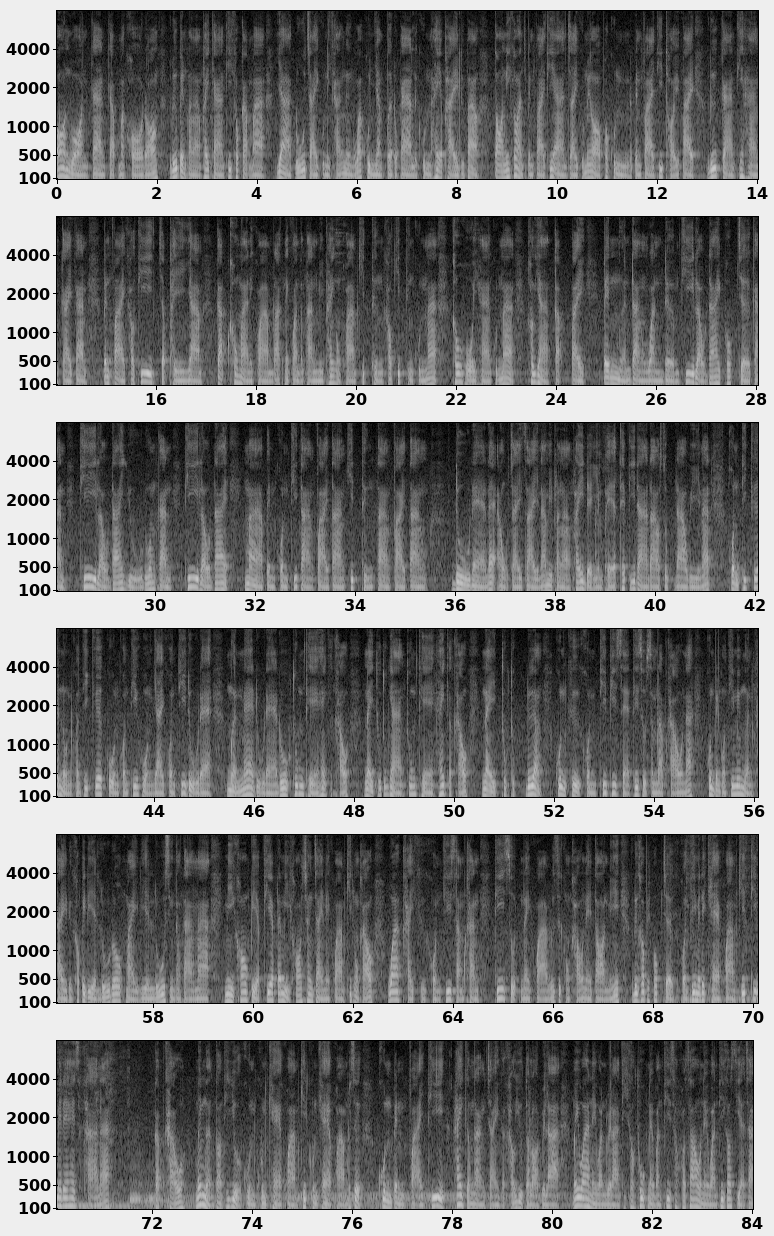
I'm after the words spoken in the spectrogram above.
อ้อนวอนการกลับมาขอร้อง หรือเป็นพลังงานไพ่การที่เขากลับมา อยากรู้ใจคุณอีกครั้งหนึ่งว่าคุณยังเปิดโอกาสหรือคุณให้อภัยหรือเปล่า ตอนนี้เขาอาจจะเป็นฝ่ายที่อ่านใจคุณไม่ออก เพราะคุณเป็นฝ่ายที่ถอยไป หรือการที่ห่างไกลกัน เป็นฝ่ายเขาที่จะพยายามกลับเข้ามาในความรักในความสัมพันธ์ มีไพ่ของความคิดถึงเขาคิดถึงคุณมาก เขาโหยหาคุณมาก เขาอยากกลับไปเป็นเหมือนดังวันเดิมที่เราได้พบเจอกัน ที่เราได้อยู่ร่วมกัน ที่เราได้มาเป็นคนที่ต่างฝ่ายต่างคิดถึงต่างฝ่ายต่าง ดูแลและเอาใจใส่นะมีพลังงานไพ่เดอะเอ็มเพสเทพธิดาดาวสุขดาววีนัทคนที่เกื้อหนุนคนที่เกื้อกูลคนที่ห่วงใยคนที่ดูแลเหมือนแม่ดูแลลูกทุ่มเทให้กับเขา ในทุกๆอย่างทุ่มเทให้กับเขาในทุกๆเรื่องคุณคือคนที่พิเศษที่สุดสำหรับเขานะ คุณเป็นคนที่ไม่เหมือนใคร หรือเขาไปเรียนรู้โรคใหม่ เรียนรู้สิ่งต่างๆมา มีข้อเปรียบเทียบและมีข้อช่างใจในความคิดของเขา ว่าใครคือคนที่สำคัญที่สุดในความรู้สึกของเขาในตอนนี้ หรือเขาไปพบเจอกับคนที่ไม่ได้แคร์ความคิดที่ไม่ได้ให้สถานะ กับเขาไม่เหมือนตอนที่อยู่คุณคุณแคร์ความคิดคุณแคร์ความรู้สึก คุณเป็นฝ่ายที่ให้กำลังใจกับเขาอยู่ตลอดเวลา ไม่ว่าในวันเวลาที่เขาทุกข์ในวันที่เขาเศร้าในวันที่เขาเสียใจ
